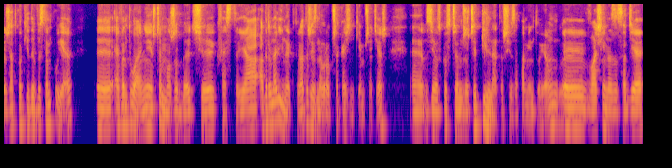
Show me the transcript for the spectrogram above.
rzadko kiedy występuje. Ewentualnie jeszcze może być kwestia adrenaliny, która też jest neuroprzekaźnikiem przecież. E, w związku z czym rzeczy pilne też się zapamiętują. E, właśnie na zasadzie,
